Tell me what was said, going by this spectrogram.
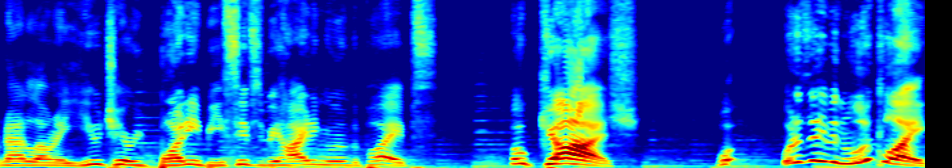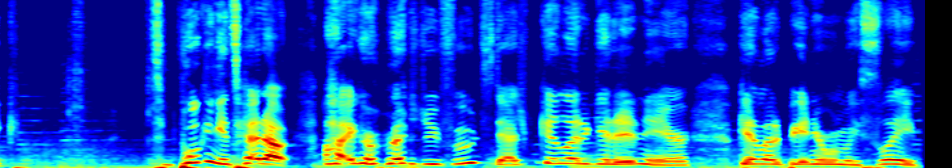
We're not alone. A huge hairy bunny bee seems to be hiding of the pipes. Oh gosh! What what does it even look like? It's poking its head out, eyeing our registry food stash. We can't let it get in here. Can't let it be in here when we sleep.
